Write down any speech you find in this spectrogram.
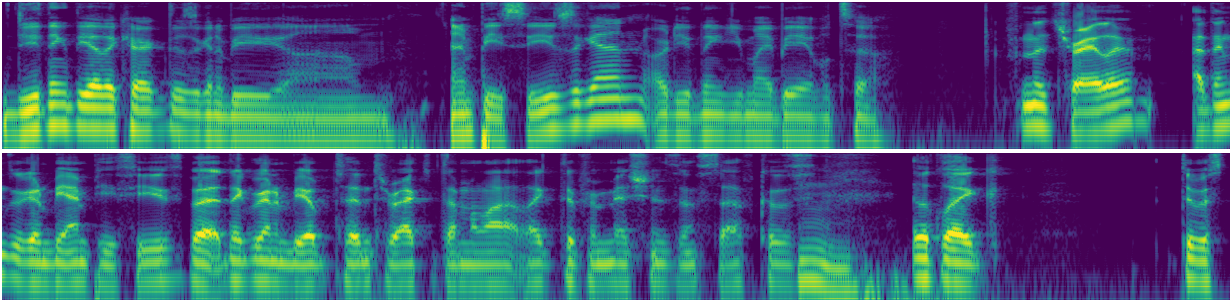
Do you think the other characters are gonna be um, NPCs again, or do you think you might be able to? From the trailer, I think they're gonna be NPCs, but I think we're gonna be able to interact with them a lot, like different missions and stuff. Because Hmm. it looked like there was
